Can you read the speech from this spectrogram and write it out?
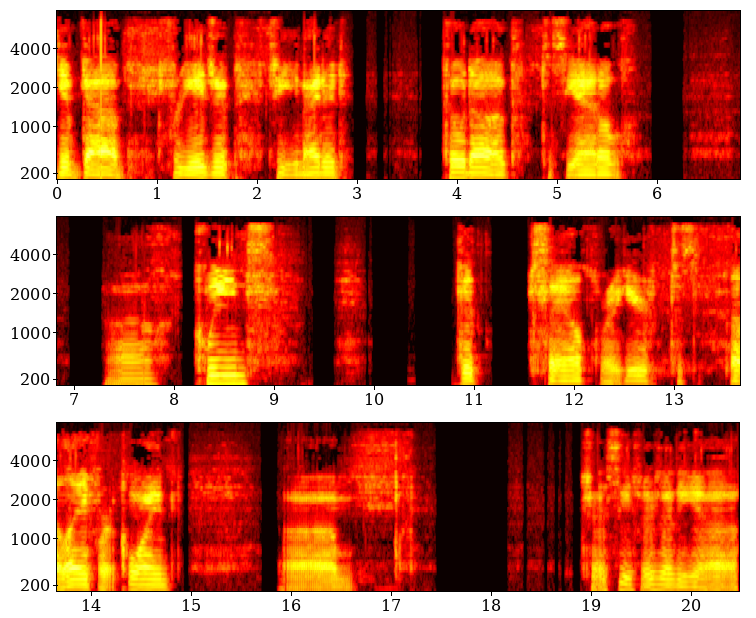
Gib Gob, free agent to United. Kodog to Seattle. Uh, Queens, good sale right here to LA for a coin. Um, trying to see if there's any, uh,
